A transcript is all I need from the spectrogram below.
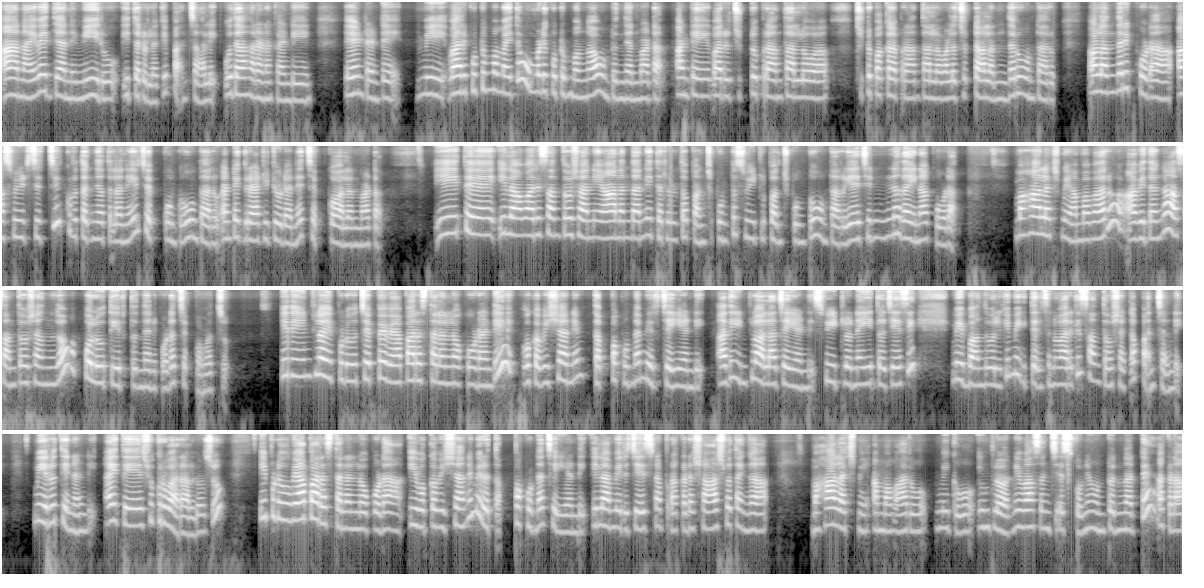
ఆ నైవేద్యాన్ని మీరు ఇతరులకి పంచాలి. ఉదాహరణకండి ఏంటంటే మీ వారి కుటుంబం అయితే ఉమ్మడి కుటుంబంగా ఉంటుంది అనమాట అంటే వారి చుట్టూ ప్రాంతాల్లో చుట్టుపక్కల ప్రాంతాల్లో వాళ్ళ చుట్టాలందరూ ఉంటారు. వాళ్ళందరికీ కూడా ఆ స్వీట్స్ ఇచ్చి కృతజ్ఞతలు అనేవి చెప్పుకుంటూ ఉంటారు. అంటే గ్రాటిట్యూడ్ అనేది చెప్పుకోవాలన్నమాట. అయితే ఇలా వారి సంతోషాన్ని ఆనందాన్ని ఇతరులతో పంచుకుంటూ స్వీట్లు పంచుకుంటూ ఉంటారు. ఏ చిన్నదైనా కూడా. మహాలక్ష్మి అమ్మవారు ఆ విధంగా ఆ సంతోషంలో కొలువు తీరుతుందని కూడా చెప్పవచ్చు. ఇది ఇంట్లో ఇప్పుడు చెప్పే వ్యాపార స్థలంలో కూడా అండి ఒక విషయాన్ని తప్పకుండా మీరు చేయండి. అది ఇంట్లో అలా చేయండి. స్వీట్లు నెయ్యితో చేసి మీ బంధువులకి మీకు తెలిసిన వారికి సంతోషంగా పంచండి. మీరు తినండి. అయితే శుక్రవారాల రోజు ఇప్పుడు వ్యాపార స్థలంలో కూడా ఈ ఒక్క విషయాన్ని మీరు తప్పకుండా చేయండి. ఇలా మీరు చేసినప్పుడు అక్కడ శాశ్వతంగా మహాలక్ష్మి అమ్మవారు మీకు ఇంట్లో నివాసం చేసుకొని ఉంటున్నట్టే అక్కడ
